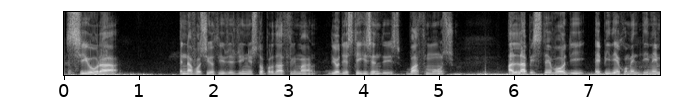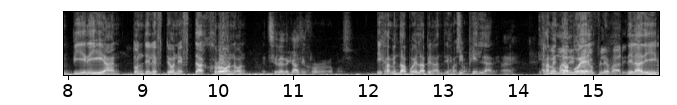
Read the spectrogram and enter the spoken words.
σίγουρα να αφοσιωθεί και εκείνη στο πρωτάθλημα διότι στήχησε τις βαθμούς αλλά πιστεύω ότι επειδή έχουμε την εμπειρία των τελευταίων 7 χρόνων Έτσι λέτε κάθε χρόνο όμω. είχαμε το Αποέλ απέναντί μας. όμως. Επιπίλα, ρε. Είχαμε Ακόμα το είναι και Αποέλ. ο Φλεβάρης. Δηλαδή,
